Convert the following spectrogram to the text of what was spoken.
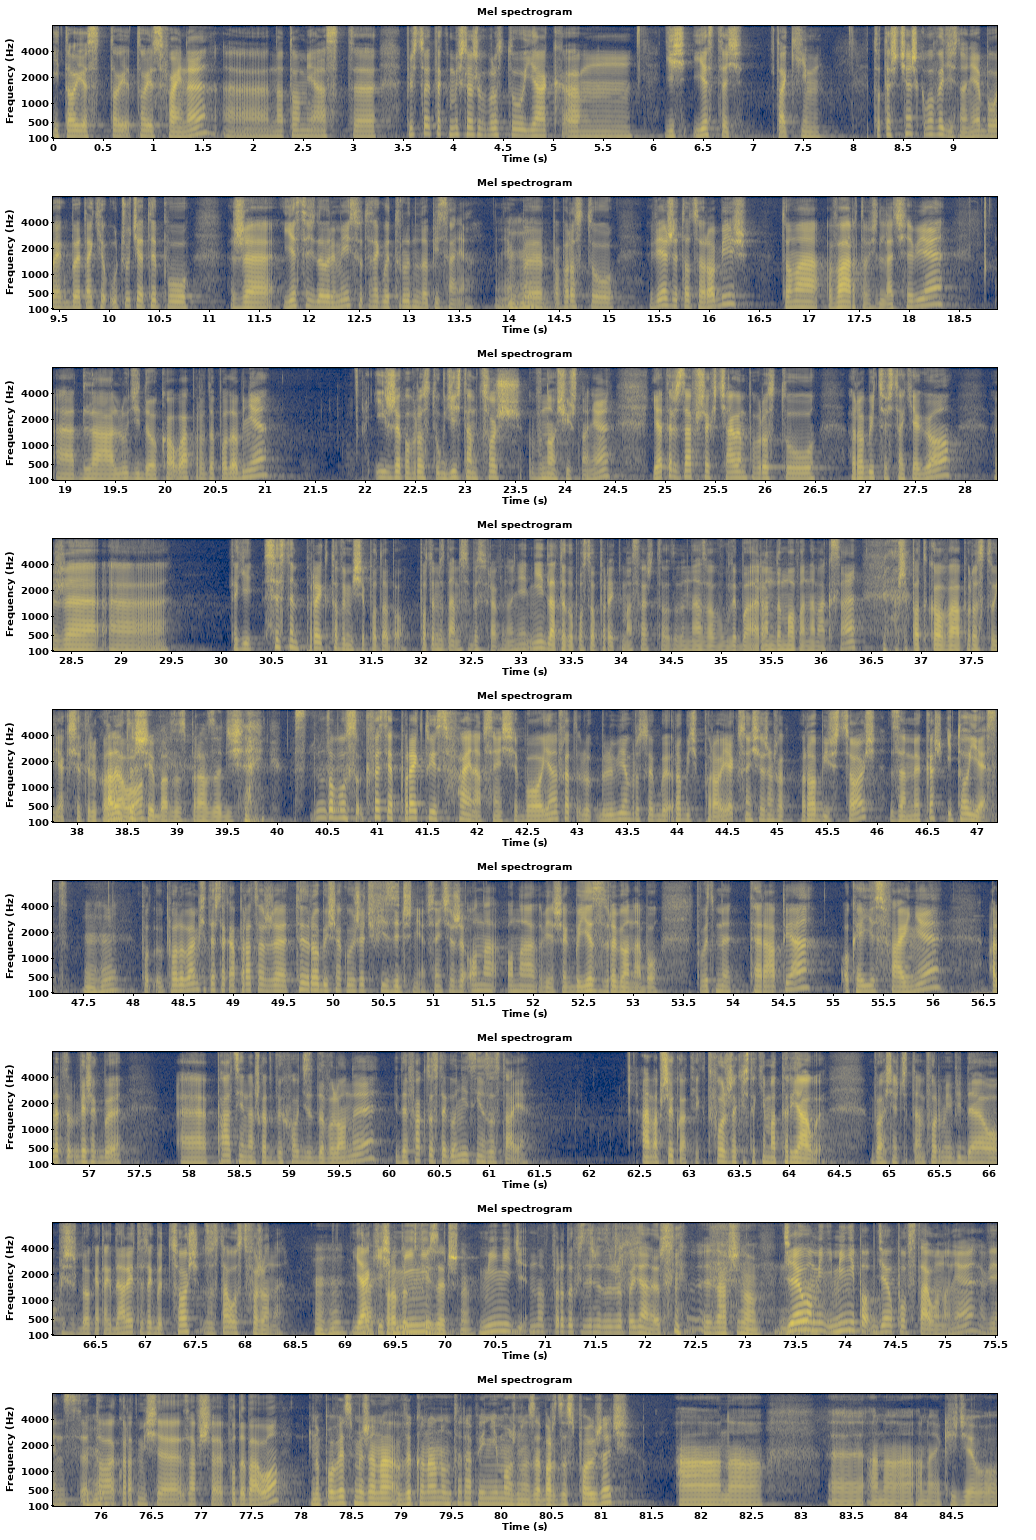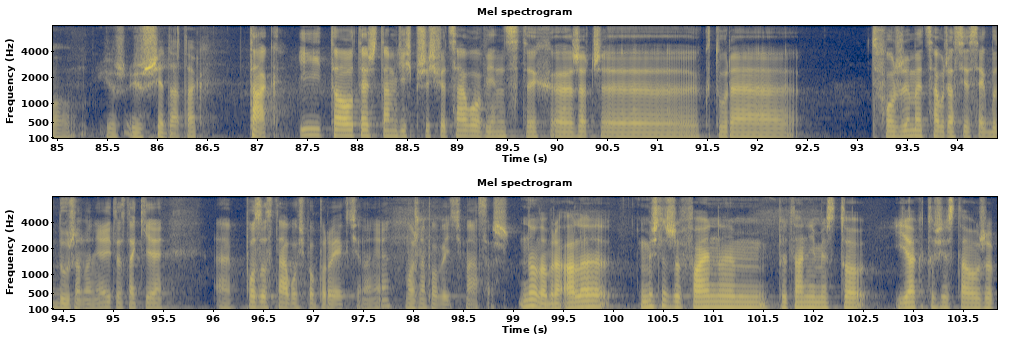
I to jest, to, to jest fajne. Natomiast e, wiesz co, ja tak myślę, że po prostu jak um, dziś jesteś w takim to też ciężko powiedzieć, no nie? Bo jakby takie uczucie typu, że jesteś w dobrym miejscu, to jest jakby trudne do pisania. Jakby mhm. po prostu wiesz, że to, co robisz, to ma wartość dla ciebie, dla ludzi dookoła prawdopodobnie i że po prostu gdzieś tam coś wnosisz, no nie? Ja też zawsze chciałem po prostu robić coś takiego, że e, taki system projektowy mi się podobał. Potem zdałem sobie sprawę, no nie, nie dlatego powstał projekt masaż, to, to nazwa w ogóle była randomowa na maksa, przypadkowa po prostu jak się tylko Ale dało. Ale też się bardzo sprawdza dzisiaj. No to kwestia projektu jest fajna w sensie, bo ja na przykład lubiłem po prostu jakby robić projekt, w sensie, że na przykład robisz coś, zamykasz i to jest. Mhm. Podoba mi się też taka praca, że ty robisz jakąś rzecz fizycznie, w sensie, że ona, ona wiesz, jakby jest zrobiona, bo powiedzmy terapia, ok, jest fajnie, ale to wiesz, jakby pacjent na przykład wychodzi zadowolony i de facto z tego nic nie zostaje. A na przykład, jak tworzysz jakieś takie materiały, właśnie czy tam w formie wideo, piszesz blog i tak dalej, to jest jakby coś zostało stworzone. Mhm, Jakiś tak, produkt mini, fizyczny. Mini, no produkt fizyczny to dużo powiedziane. Y, znaczy no. Dzieło, mini, mini po, dzieło powstało, no nie? Więc mhm. to akurat mi się zawsze podobało. No powiedzmy, że na wykonaną terapię nie można za bardzo spojrzeć, a na, e, a na, a na jakieś dzieło już, już się da, tak? Tak, i to też tam gdzieś przyświecało, więc tych e, rzeczy, które tworzymy, cały czas jest jakby dużo, no nie? I to jest takie e, pozostałość po projekcie, no nie? Można powiedzieć masaż. No dobra, ale myślę, że fajnym pytaniem jest to, jak to się stało, że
